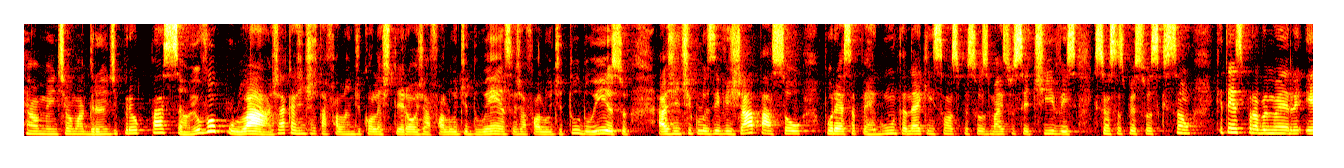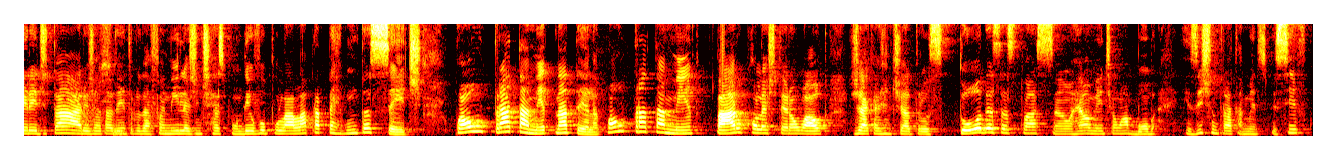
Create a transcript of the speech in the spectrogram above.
Realmente é uma grande preocupação. Eu vou pular, já que a gente já está falando de colesterol, já falou de doença, já falou de tudo isso. A gente, inclusive, já passou por essa pergunta, né? Quem são as pessoas mais suscetíveis? Que são essas pessoas que são que têm esse problema hereditário, já está dentro da família. A gente respondeu. Eu vou pular lá para a pergunta 7. Qual o tratamento na tela? Qual o tratamento para o colesterol alto? Já que a gente já trouxe toda essa situação, realmente é uma bomba. Existe um tratamento específico?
